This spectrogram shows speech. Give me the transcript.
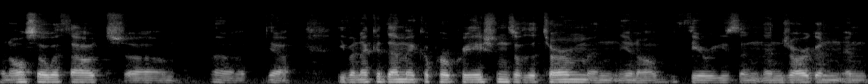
and also without um, uh, yeah even academic appropriations of the term and you know theories and, and jargon and,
